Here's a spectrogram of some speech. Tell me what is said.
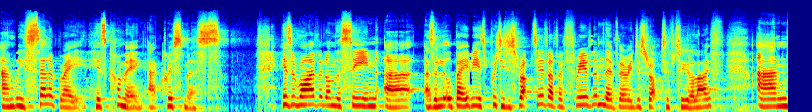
And we celebrate his coming at Christmas. His arrival on the scene uh, as a little baby is pretty disruptive. I've had three of them, they're very disruptive to your life. And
